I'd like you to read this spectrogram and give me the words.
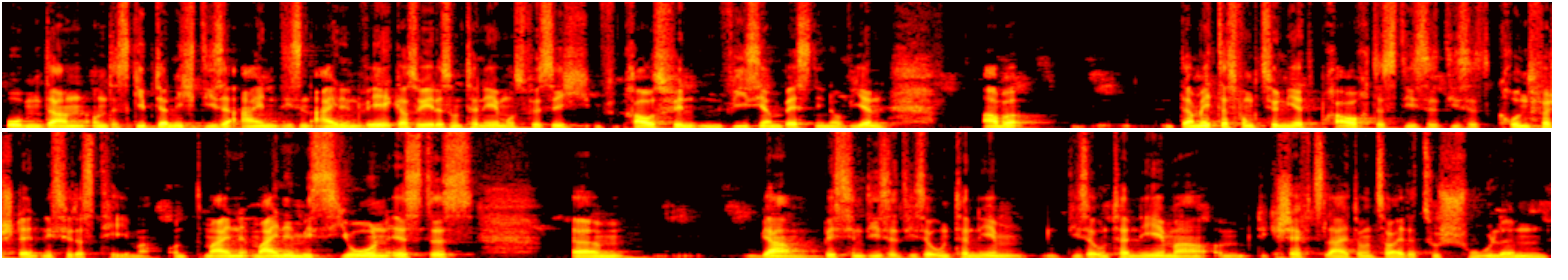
um dann, und es gibt ja nicht diese ein, diesen einen Weg, also jedes Unternehmen muss für sich rausfinden, wie sie am besten innovieren, aber damit das funktioniert, braucht es diese, dieses Grundverständnis für das Thema. Und meine, meine Mission ist es, ähm, ja, ein bisschen diese, diese Unternehmen, diese Unternehmer, ähm, die Geschäftsleitung und so weiter zu schulen,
